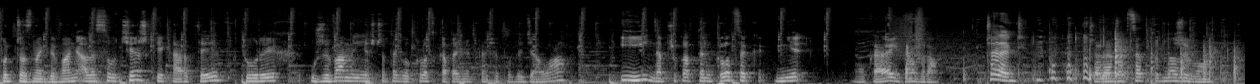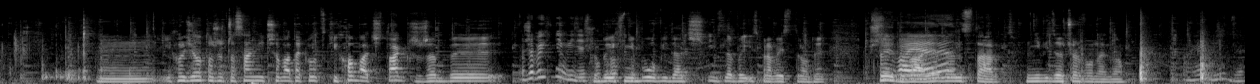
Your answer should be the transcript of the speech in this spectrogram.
podczas nagrywania, ale są ciężkie karty, w których używamy jeszcze tego klocka, tak jak Kasia powiedziała i na przykład ten klocek nie... Okej, dobra. Challenge. Challenge accepted na żywo. Mm, I chodzi o to, że czasami trzeba te klocki chować tak, żeby, Żeby ich nie widzieć po żeby ich prostu. nie było widać i z lewej i z prawej strony. 3, Trzy, 2, dwa, 1, jeden. start. Nie widzę czerwonego. A ja widzę.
